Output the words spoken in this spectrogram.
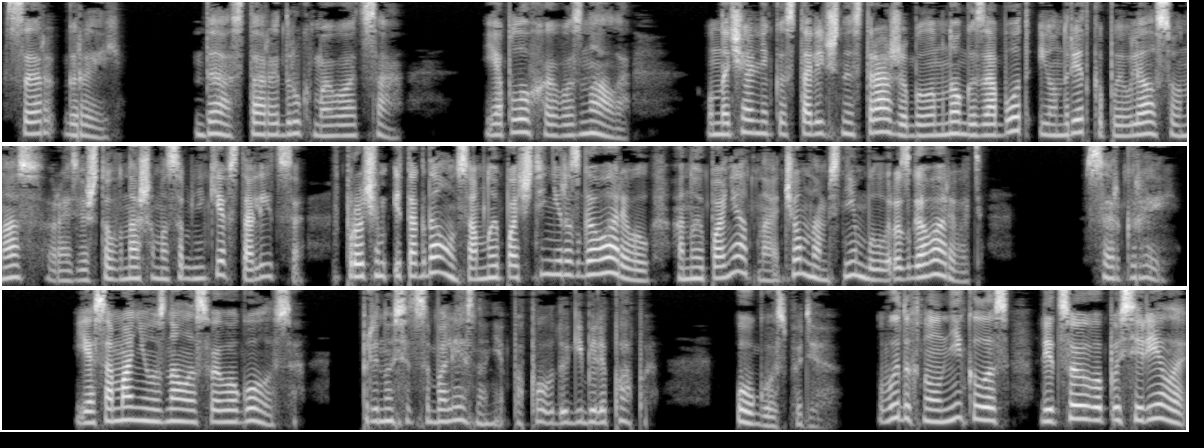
«Сэр Грей». Да, старый друг моего отца. Я плохо его знала — у начальника столичной стражи было много забот, и он редко появлялся у нас, разве что в нашем особняке в столице. Впрочем, и тогда он со мной почти не разговаривал. Оно и понятно, о чем нам с ним было разговаривать. «Сэр Грей». Я сама не узнала своего голоса. Приносит соболезнования по поводу гибели папы. «О, Господи!» Выдохнул Николас, лицо его посерело,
